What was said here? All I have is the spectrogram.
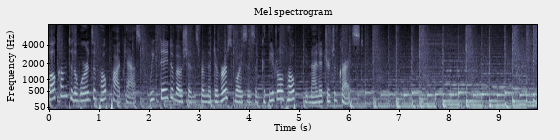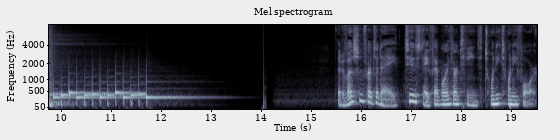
Welcome to the Words of Hope podcast, weekday devotions from the diverse voices of Cathedral of Hope, United Church of Christ. The devotion for today, Tuesday, February 13th, 2024,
